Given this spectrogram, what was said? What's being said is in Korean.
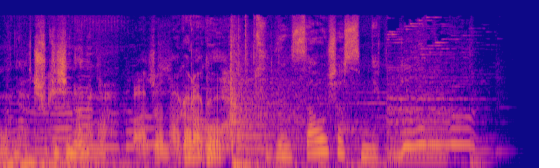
뭐냐 죽이진 않으마 빠져나가라고 두 분 싸우셨습니까?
